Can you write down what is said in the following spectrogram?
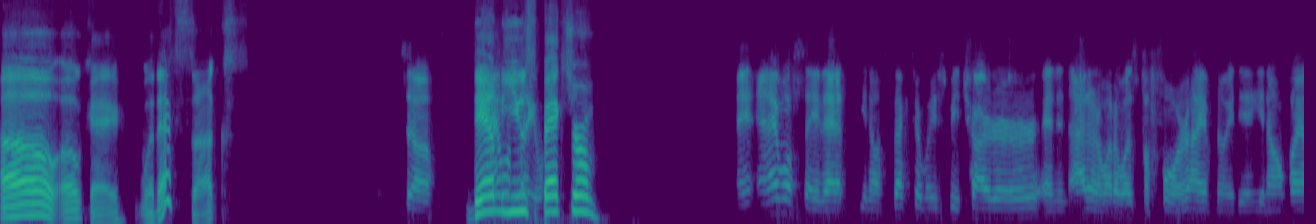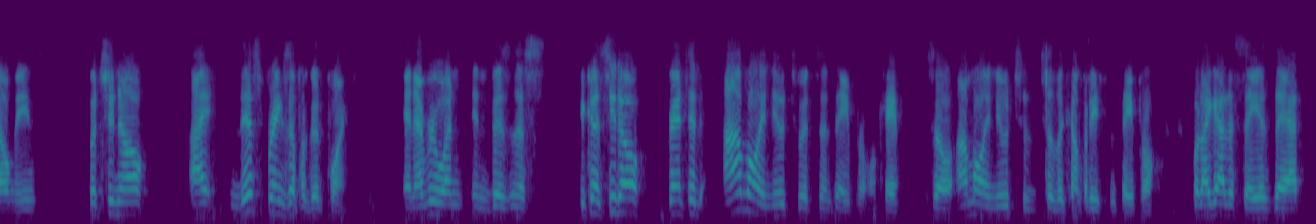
Oh, okay. Well, that sucks. So, Damn you, tell you what- Spectrum. and, and I will say that you know Spectrum used to be Charter, and I don't know what it was before. I have no idea. You know, by all means, but you know, I this brings up a good point, and everyone in business because you know, granted, I'm only new to it since April. Okay, so I'm only new to to the company since April. What I got to say is that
